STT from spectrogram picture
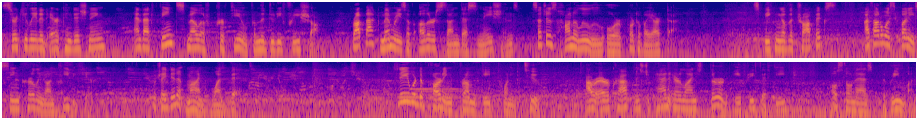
circulated air conditioning, and that faint smell of perfume from the duty free shop brought back memories of other sun destinations such as Honolulu or Puerto Vallarta. Speaking of the tropics, I thought it was funny seeing curling on TV here, which I didn't mind one bit. Today we're departing from Gate 22, our aircraft is Japan Airlines' third A350, also known as the green one.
